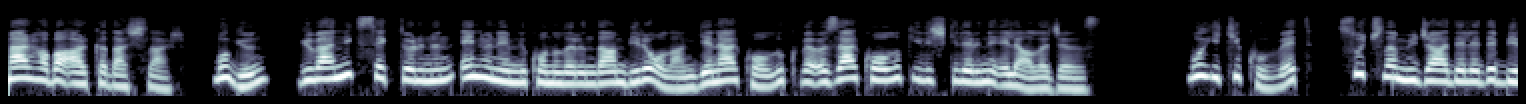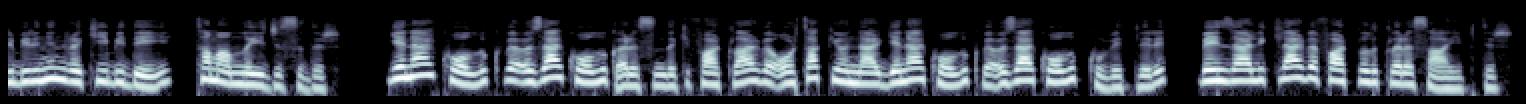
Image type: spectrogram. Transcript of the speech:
Merhaba arkadaşlar. Bugün, güvenlik sektörünün en önemli konularından biri olan genel kolluk ve özel kolluk ilişkilerini ele alacağız. Bu iki kuvvet, suçla mücadelede birbirinin rakibi değil, tamamlayıcısıdır. Genel kolluk ve özel kolluk arasındaki farklar ve ortak yönler genel kolluk ve özel kolluk kuvvetleri, benzerlikler ve farklılıklara sahiptir.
